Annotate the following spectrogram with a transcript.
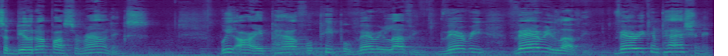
to build up our surroundings. We are a powerful people, very loving, very very loving, very compassionate.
